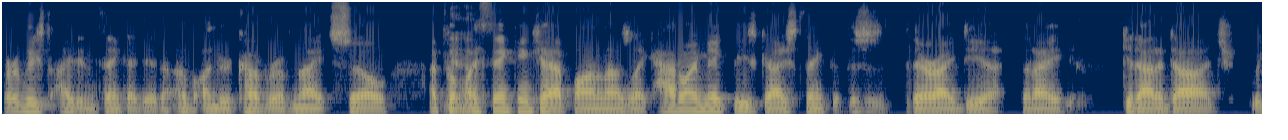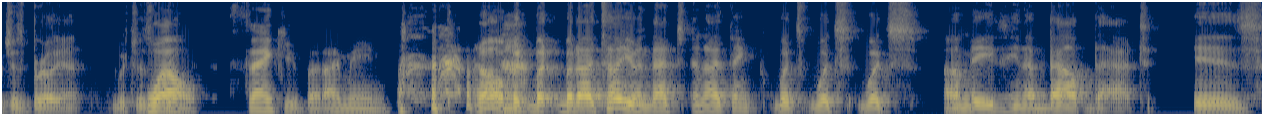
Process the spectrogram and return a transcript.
or at least i didn't think i did of under cover of night. So i put yeah. my thinking cap on and i was like how do i make these guys think that this is their idea that i get out of dodge? Which is brilliant which is well brilliant thank you, but I mean, no, but but but I tell you, and that and I think what's what's what's uh. amazing about that is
